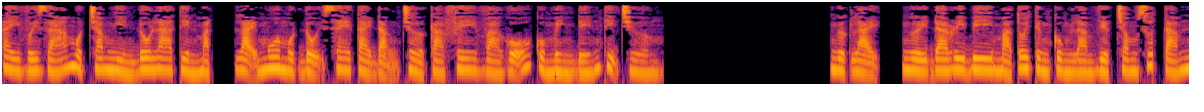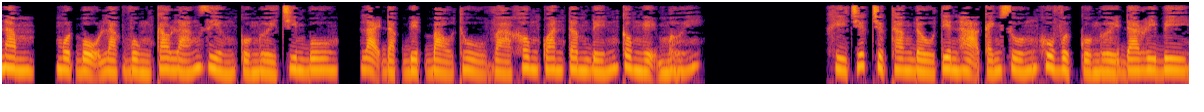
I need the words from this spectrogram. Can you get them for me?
xay với giá 100.000 đô la tiền mặt, lại mua một đội xe tải đặng chở cà phê và gỗ của mình đến thị trường. Ngược lại, người Daribi mà tôi từng cùng làm việc trong suốt 8 năm, một bộ lạc vùng cao láng giềng của người Chimbu, lại đặc biệt bảo thủ và không quan tâm đến công nghệ mới. Khi chiếc trực thăng đầu tiên hạ cánh xuống khu vực của người Daribi,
